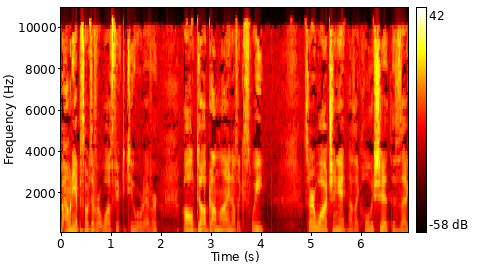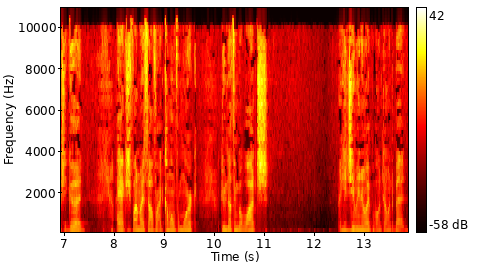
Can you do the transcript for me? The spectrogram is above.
how many episodes ever it was, 52 or whatever, all dubbed online. I was like, sweet. Started watching it, and I was like, holy shit, this is actually good. I actually found myself where I'd come home from work, do nothing but watch Hajime no Ippo until I went to bed.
